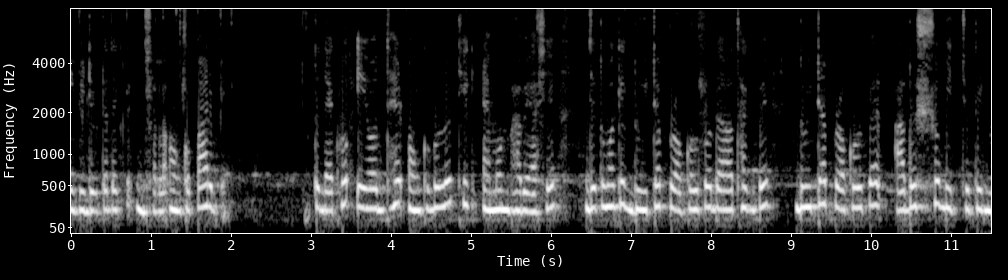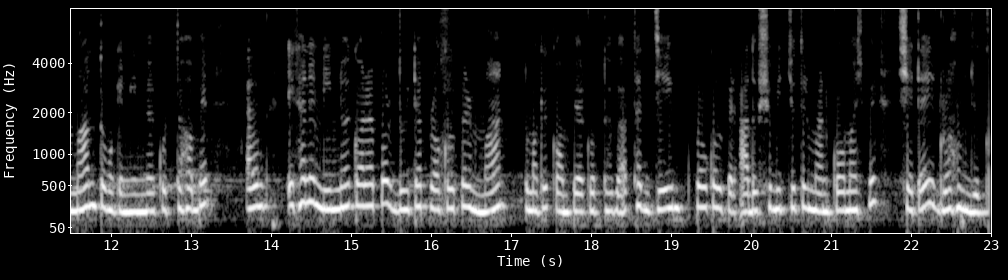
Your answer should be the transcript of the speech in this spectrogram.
এই ভিডিওটা দেখলে ইনশাল্লাহ অঙ্ক পারবে। তো দেখো, এই অধ্যায়ের অঙ্কগুলো ঠিক এমনভাবে আসে যে তোমাকে দুইটা প্রকল্প দেওয়া থাকবে। দুইটা প্রকল্পের আদর্শ বিচ্যুতির মান তোমাকে নির্ণয় করতে হবে। এবং এখানে নির্ণয় করার পর দুইটা প্রকল্পের মান তোমাকে কম্পেয়ার করতে হবে। অর্থাৎ যেই প্রকল্পের আদর্শ বিচ্যুতির মান কম আসবে, সেটাই গ্রহণযোগ্য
